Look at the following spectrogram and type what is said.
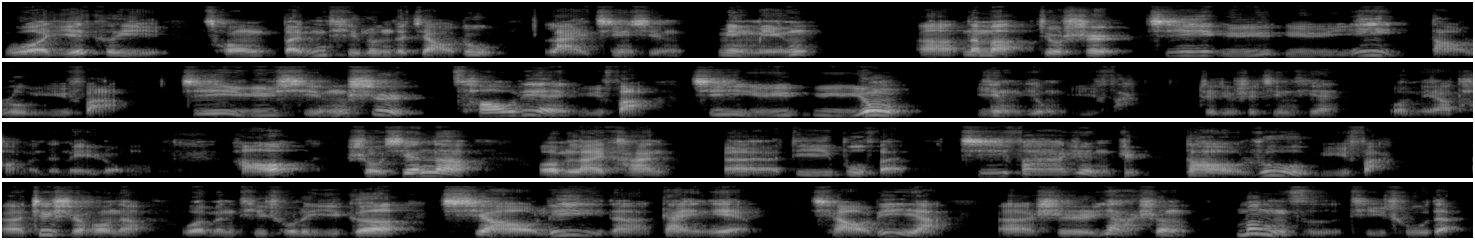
我也可以从本体论的角度来进行命名。呃，那么就是基于语义导入语法，基于形式操练语法，基于语用应用语法。这就是今天我们要讨论的内容。好，首先呢，我们来看呃第一部分。激发认知，导入语法。呃，这时候呢，我们提出了一个巧力的概念。巧力呀，呃，是亚圣孟子提出的。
